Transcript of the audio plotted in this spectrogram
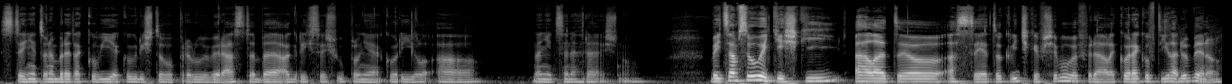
stejně to nebude takový, jako když to opravdu vybírá z tebe a když seš úplně jako real a na nic se nehraješ, no. Být sám sebou je těžký, ale to jo, asi je to klíč ke všemu ve finále, jako, jako v téhle době, no.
